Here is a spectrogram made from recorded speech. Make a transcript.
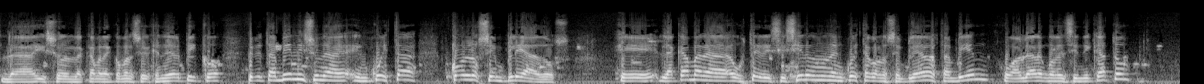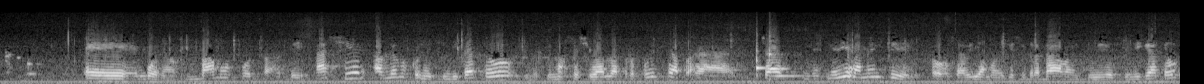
la hizo la Cámara de Comercio de General Pico, pero también hizo una encuesta con los empleados. Eh, ¿La Cámara, ustedes hicieron una encuesta con los empleados también o hablaron con el sindicato? Eh, bueno, vamos por parte. Ayer hablamos con el sindicato, nos fuimos a llevar la propuesta para ya me- medianamente todos sabíamos de qué se trataba, incluido el sindicato.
